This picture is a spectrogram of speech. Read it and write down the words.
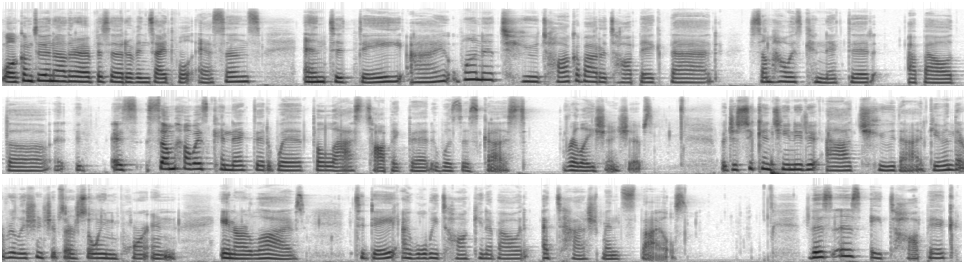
Welcome to another episode of Insightful Essence. And today I wanted to talk about a topic that somehow is connected about the it's somehow is connected with the last topic that was discussed, relationships. But just to continue to add to that, given that relationships are so important in our lives, today I will be talking about attachment styles. This is a topic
